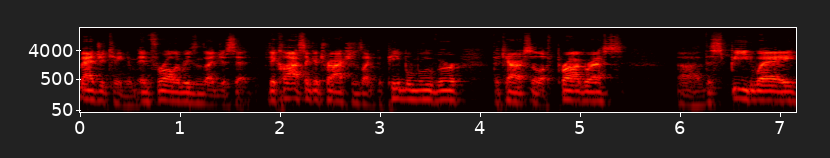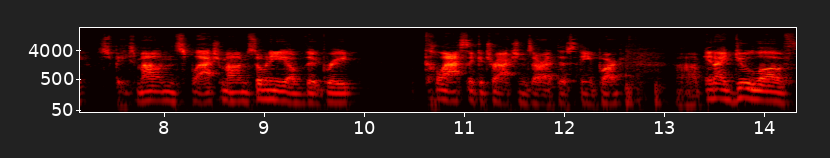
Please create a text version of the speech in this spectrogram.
Magic Kingdom, and for all the reasons I just said. The classic attractions like the People Mover, the Carousel of Progress, uh, the Speedway, Space Mountain, Splash Mountain. So many of the great classic attractions are at this theme park. Um, and I do love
